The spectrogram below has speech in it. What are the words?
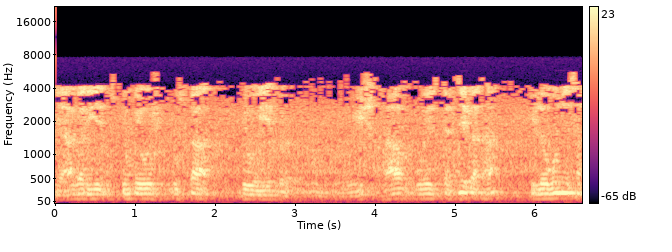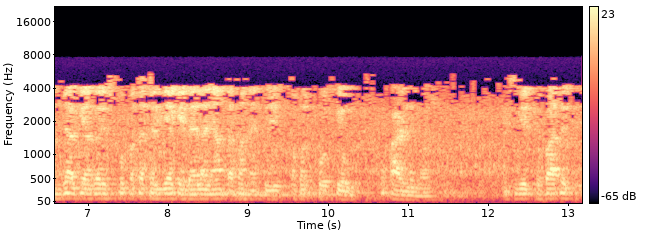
کہ اگر یہ، کیونکہ اس کا جو یہ عشق تھا، وہ اس درجے کا تھا کہ لوگوں نے سمجھا کہ اگر اس کو پتہ چل گیا کہ لیلا یہاں دفن ہے، تو یہ قبر کھود کے اکاڑ لے گا اس کو۔ اس لیے چھپاتے تھے۔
